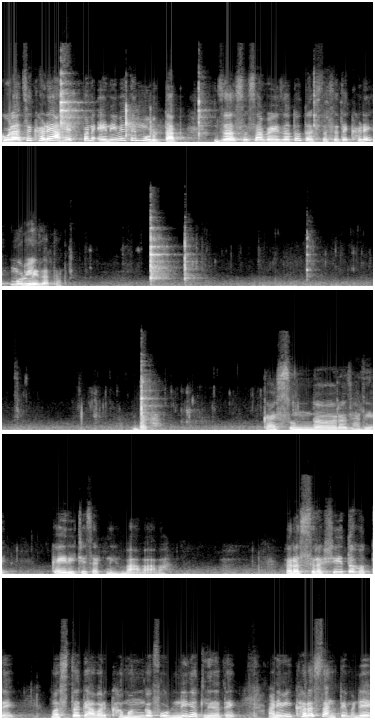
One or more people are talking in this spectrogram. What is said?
गुळाचे खडे आहेत पण एनिवे ते मुरतात. जसजसा वेळ जातो तसतसे ते खडे मुरले जातात. बघा. काय सुंदर झाली आहे कैरीची चटणी. वा वा वा. रसरशीत होते. मस्त त्यावर खमंग फोडणी घातली जाते. आणि मी खरंच सांगते म्हणजे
